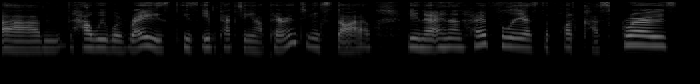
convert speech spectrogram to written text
um, how we were raised is impacting our parenting style, you know, and then hopefully as the podcast grows,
